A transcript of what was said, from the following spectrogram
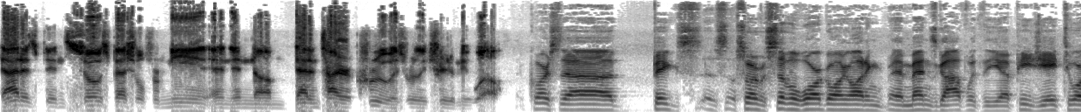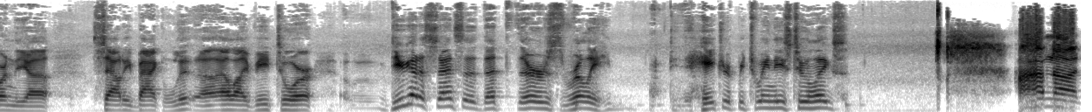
that has been so special for me, and, and um, that entire crew has really treated me well. Of course, uh, big sort of a civil war going on in, in men's golf with the uh, PGA Tour and the uh, Saudi-backed uh, LIV Tour. Do you get a sense that, that there's really hatred between these two leagues? I'm not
